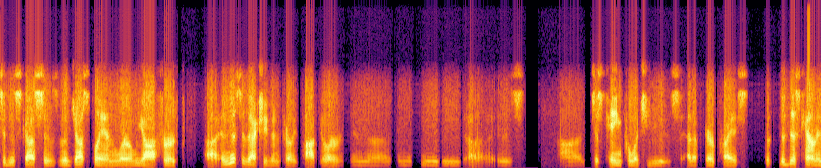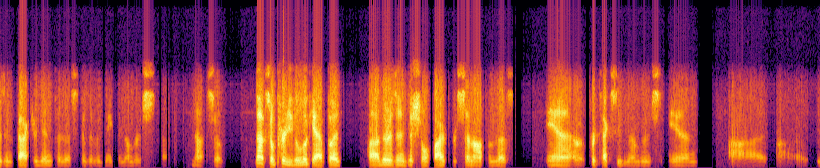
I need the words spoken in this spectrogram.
to discuss is the Just Plan, where we offer uh, and this has actually been fairly popular in the, in the community, uh, is uh, just paying for what you use at a fair price. The, the discount isn't factored into this because it would make the numbers not so not so pretty to look at, but uh, there is an additional 5% off of this and for TechSoup members. And uh, uh,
